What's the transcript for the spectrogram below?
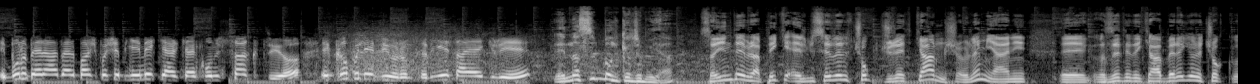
E bunu beraber baş başa bir yemek yerken konuşsak diyor. E kabul ediyorum tabii. Yes I agree. E nasıl bankacı bu ya? Sayın Devra peki elbiseleri çok cüretkarmış öyle mi? Yani e, gazetedeki habere göre çok e,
